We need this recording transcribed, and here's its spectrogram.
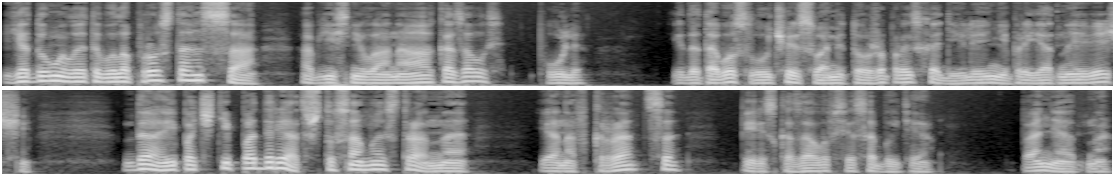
«Я думала, это была просто оса», — объяснила она, а оказалось пуля. «И до того случая с вами тоже происходили неприятные вещи». «Да, и почти подряд, что самое странное». И она вкратце пересказала все события. «Понятно».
